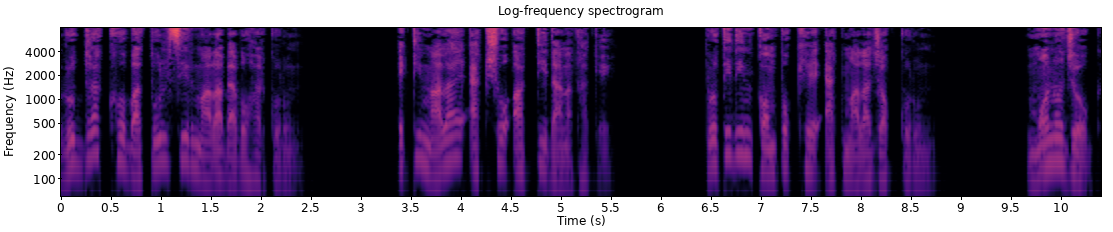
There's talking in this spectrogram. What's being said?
রুদ্রাক্ষ বা তুলসীর মালা ব্যবহার করুন। একটি মালায় একশো আটটি দানা থাকে। প্রতিদিন কমপক্ষে এক মালা জপ করুন। মনোযোগ।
